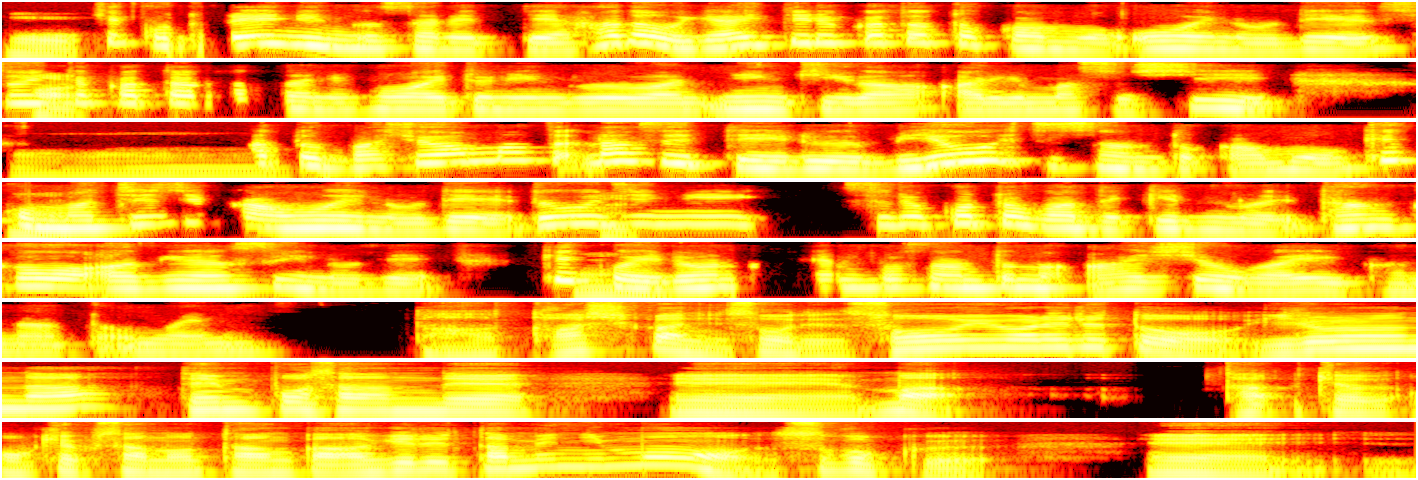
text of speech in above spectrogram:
お結構トレーニングされて肌を焼いてる方とかも多いので、そういった方々にホワイトニングは人気がありますし、あと場所を余らせている美容室さんとかも結構待ち時間多いので、同時にすることができるので単価を上げやすいので、結構いろんな店舗さんとの相性がいいかなと思います。あ、確かにそうです。そう言われると、いろいろな店舗さんで、えーまあ、お客さんの単価上げるためにも、すごく、えー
